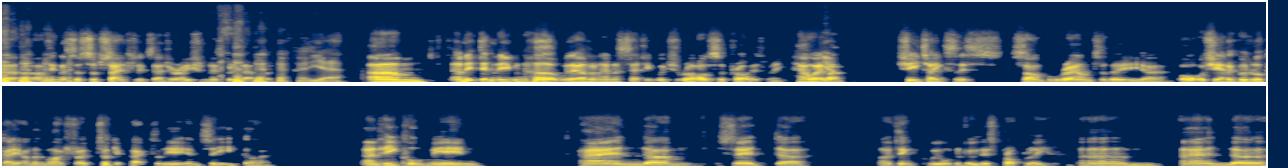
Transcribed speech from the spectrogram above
Uh, I think that's a substantial exaggeration. Let's put it that way. yeah Um, and it didn't even hurt without an anaesthetic, which rather surprised me. However, Yeah. she takes this sample round to the, uh, or she had a good look at it under the microscope, took it back to the ENT guy, and he called me in and um, said, uh, "I think we ought to do this properly." Um, and uh,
